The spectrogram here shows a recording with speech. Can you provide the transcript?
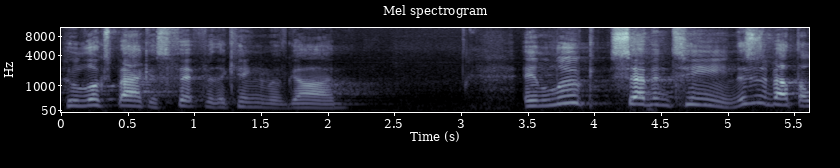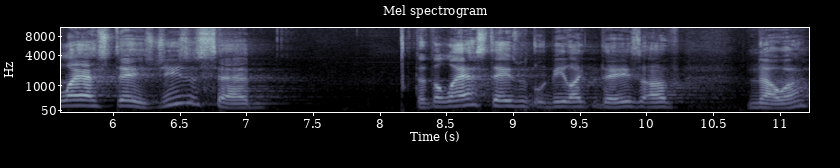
who looks back is fit for the kingdom of God. In Luke 17, this is about the last days. Jesus said that the last days would be like the days of Noah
